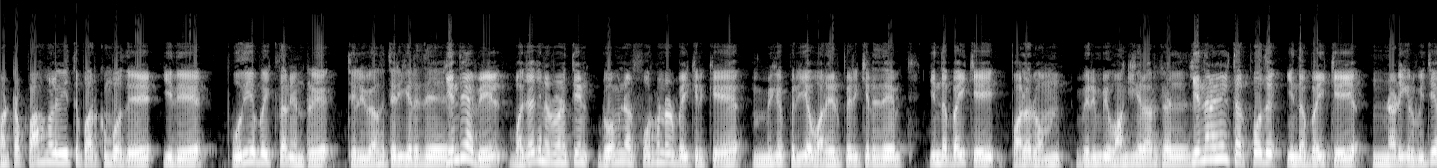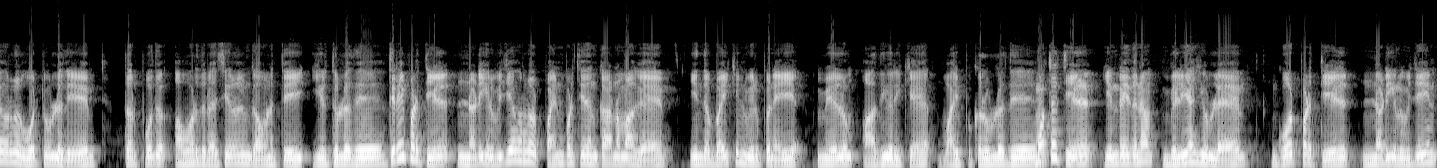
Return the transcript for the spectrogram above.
மற்ற பாகங்களை வைத்து பார்க்கும்போது இது புதிய பைக் தான் என்று தெளிவாக தெரிகிறது. இந்தியாவில் பஜாஜ் நிறுவனத்தின் டோமினார் ஃபோர் ஹண்ட்ரட் பைக்கிற்கு மிகப்பெரிய வரவேற்பு இருக்கிறது. இந்த பைக்கை பலரும் விரும்பி வாங்குகிறார்கள். இந்த நிலையில் தற்போது இந்த பைக்கை நடிகர் விஜய் அவர்கள் ஓட்டியுள்ளது. தற்போது அவரது ரசிகர்களின் கவனத்தை ஈர்த்துள்ளது. திரைப்படத்தில் நடிகர் விஜய் அவர்கள் பயன்படுத்தியதன் காரணமாக இந்த பைக்கின் விற்பனை மேலும் அதிகரிக்க வாய்ப்புகள் உள்ளது. மொத்தத்தில் இன்றைய தினம் வெளியாகியுள்ள கோட்படத்தில் நடிகர் விஜயின்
